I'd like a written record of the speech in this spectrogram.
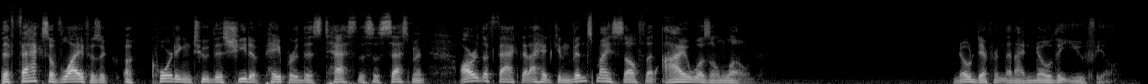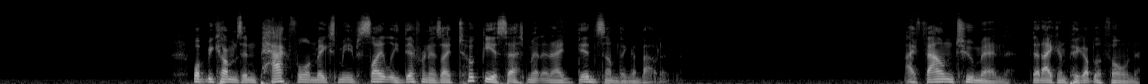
The facts of life, as according to this sheet of paper, this test, this assessment, are the fact that I had convinced myself that I was alone. No different than I know that you feel. What becomes impactful and makes me slightly different is I took the assessment and I did something about it. I found two men that I can pick up the phone,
